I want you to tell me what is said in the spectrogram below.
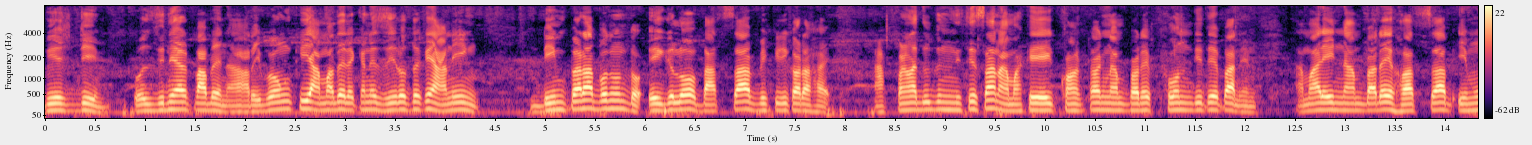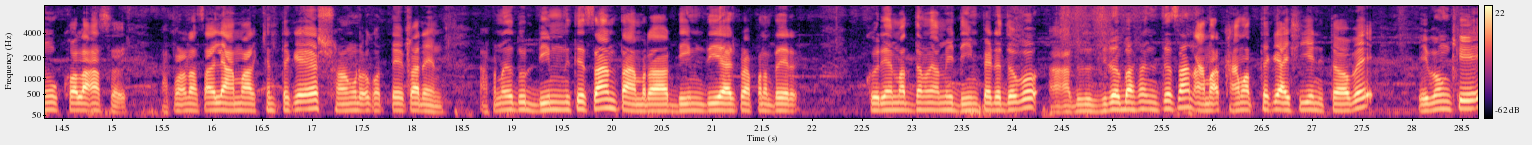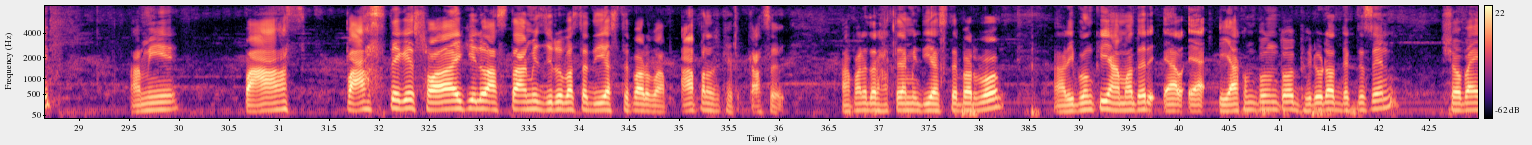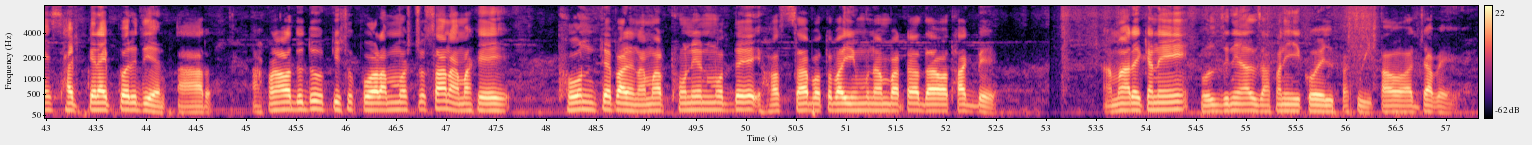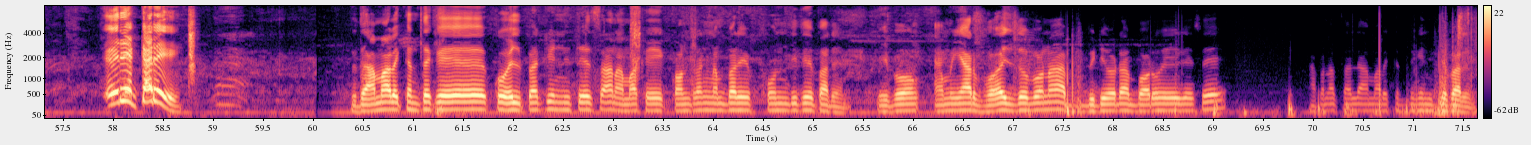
বিষ ডিম অরিজিনাল পাবেন। আর এবং কি আমাদের এখানে জিরো থেকে আনিং ডিম পাড়া পর্যন্ত এইগুলো বাচ্চা বিক্রি করা হয়। আপনারা যদি নিতে চান, আমাকে এই কন্ট্যাক্ট নাম্বারে ফোন দিতে পারেন। আমার এই নাম্বারে হোয়াটসঅ্যাপ ইমো খোলা আছে। আপনারা চাইলে আমার এখান থেকে সংগ্রহ করতে পারেন। আপনারা যদি ডিম নিতে চান, তা আমরা ডিম দিয়ে আসব আপনাদের কোরিয়ার মাধ্যমে। আমি ডিম পেটে দেবো। আর যদি জিরো বাসা নিতে চান, আমার খামার থেকে আসিয়ে নিতে হবে। এবং কি, আমি পাঁচ পাঁচ থেকে ছয় কিলো আস্তা আমি জিরো বাচ্চা দিয়ে আসতে পারব আপনার কাছে। আপনাদের হাতে আমি দিয়ে আসতে পারব। আর এবং কি, আমাদের এখন পর্যন্ত ভিডিওটা দেখতেছেন, সবাই সাবস্ক্রাইব করে দিন আর আপনারা যদি কিছু পরামর্শ চান, আমাকে ফোন দিতে পারেন। আমার ফোনের মধ্যে হোয়াটসঅ্যাপ অথবা ইমো নাম্বারটা দেওয়া থাকবে। আমার এখানে অরিজিনাল জাপানি কোয়েল পাখি পাওয়া যাবে। এরে কারে? যদি আমার এখান থেকে কোয়েল পাখি নিতে চান, আমাকে কন্ট্যাক্ট নাম্বারে ফোন দিতে পারেন। এবং আমি আর ভয়েস দেবো না, ভিডিওটা বড় হয়ে গেছে। আপনারা তাহলে আমার এখান থেকে নিতে পারেন।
